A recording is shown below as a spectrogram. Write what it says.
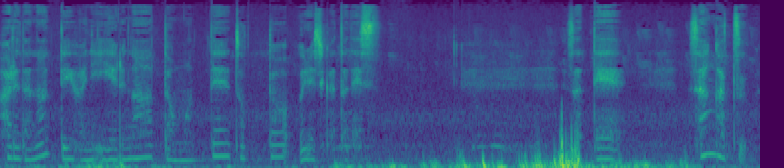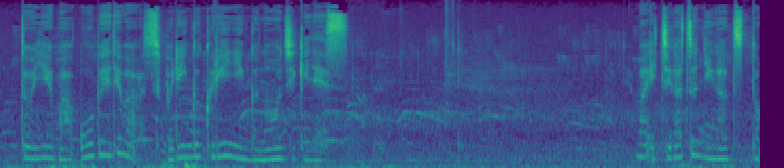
春だなっていうふうに言えるなと思ってちょっと嬉しかったです。さて3月といえば欧米ではスプリングクリーニングの時期です。まあ、1月2月と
